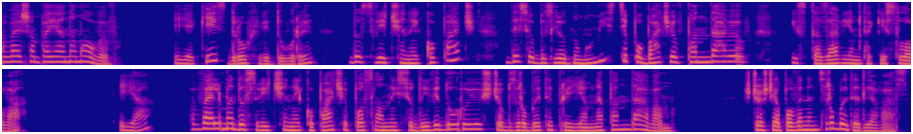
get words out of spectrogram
Вайшампаяна мовив Якийсь друг відури, досвідчений копач, десь у безлюдному місті побачив пандавів і сказав їм такі слова Я вельми досвідчений копач і посланий сюди відурою, щоб зробити приємне пандавам. Що ж я повинен зробити для вас?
